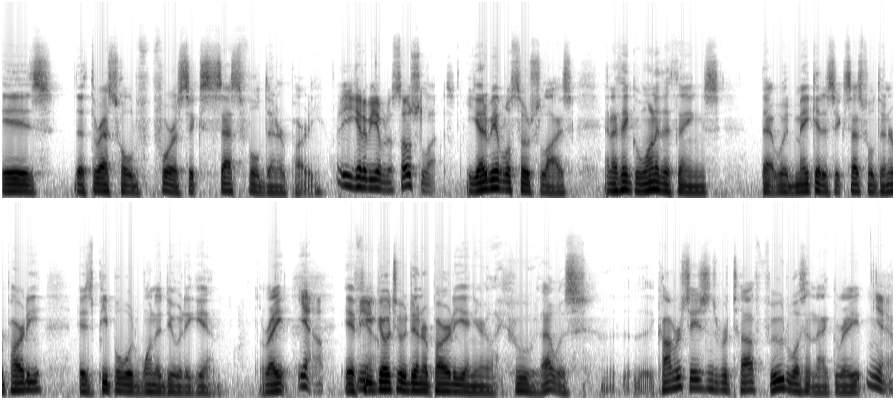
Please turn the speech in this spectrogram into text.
is the threshold for a successful dinner party? You got to be able to socialize. You got to be able to socialize. And I think one of the things that would make it a successful dinner party is people would want to do it again, right? Yeah. If you go to a dinner party and you're like, "Ooh, that was the conversations were tough, food wasn't that great. Yeah.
